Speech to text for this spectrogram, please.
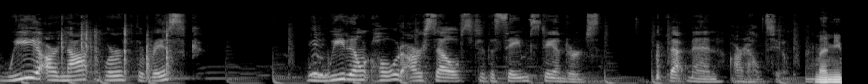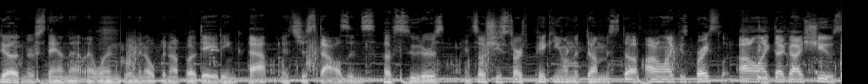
we are not worth the risk when mm. we don't hold ourselves to the same standards that men are held to. Men need to understand that, that when women open up a dating app, it's just thousands of suitors. And so she starts picking on the dumbest stuff. I don't like his bracelet. I don't like that guy's shoes.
